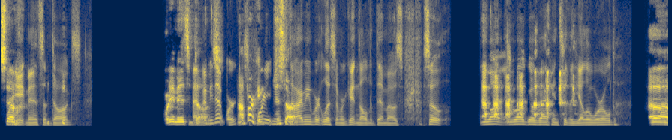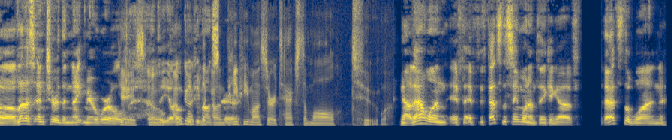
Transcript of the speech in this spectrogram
So, 48 minutes of dogs. 48 minutes of dogs. I mean, that works. Not barking, just minutes of dog. dog- I mean, we're listen. We're getting all the demos. So you want you want to go back into the yellow world? Uh, let us enter the nightmare world Okay, of so the yellow I'm going to PP click monster. on PP Monster Attacks the Mall Two. Now that one, if, if if that's the same one I'm thinking of, that's the one.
